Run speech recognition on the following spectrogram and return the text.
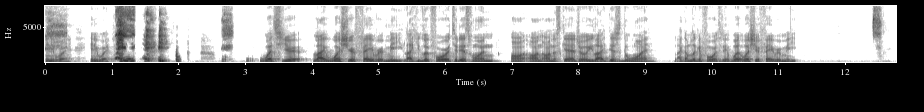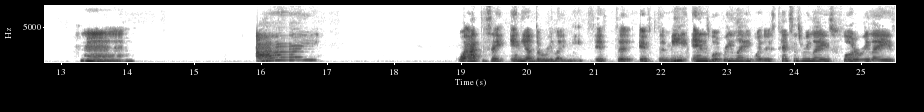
anyway, anyway, what's your like? What's your favorite meet? Like you look forward to this one on on on the schedule. You like this is the one. Like I'm looking forward to it. What what's your favorite meet? Hmm. I will have to say any of the relay meets. If the if the meet ends with relay, whether it's Texas relays, Florida relays,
